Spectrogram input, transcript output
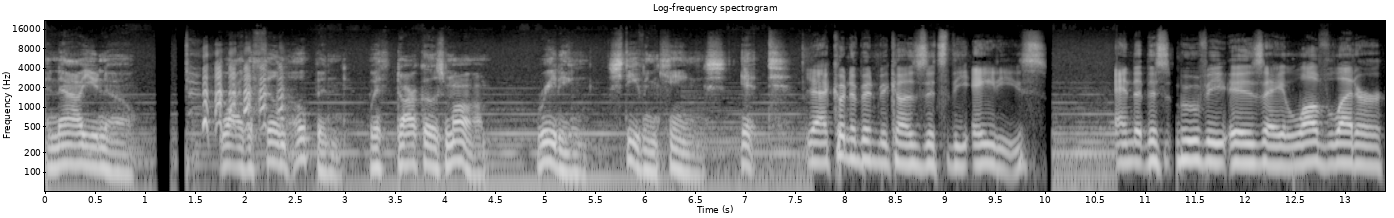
And now you know why the film opened with Darko's mom reading Stephen King's It. Yeah, it couldn't have been because it's the 80s and that this movie is a love letter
